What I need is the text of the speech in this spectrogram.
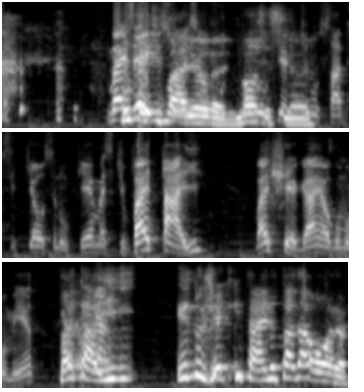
mas Puta é isso, pariu, é velho. Nossa que senhora. a gente não sabe se quer ou se não quer, mas que vai tá aí, vai chegar em algum momento. Vai tá aí, e do jeito que tá indo, tá da hora.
